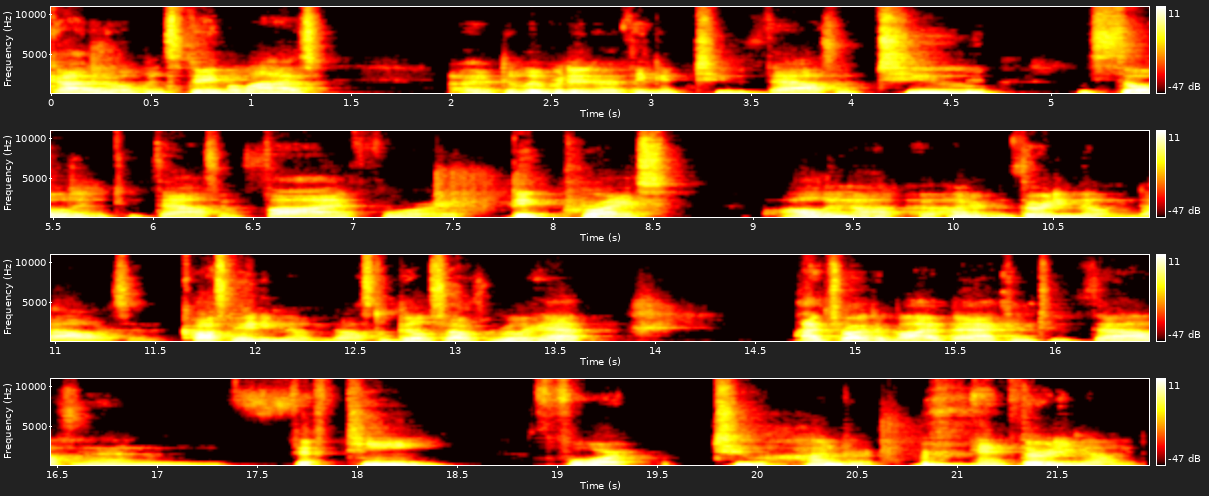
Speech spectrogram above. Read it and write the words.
got it open, stabilized. I delivered it, I think, in 2002. We sold it in 2005 for a big price, all in $130 million, and it cost $80 million to build. So I was really happy. I tried to buy it back in 2015 for $230 million,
